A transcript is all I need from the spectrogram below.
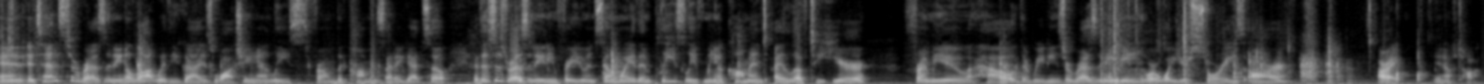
and it tends to resonate a lot with you guys watching, at least from the comments that I get. So if this is resonating for you in some way, then please leave me a comment. I love to hear from you how the readings are resonating or what your stories are. All right, enough talk.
